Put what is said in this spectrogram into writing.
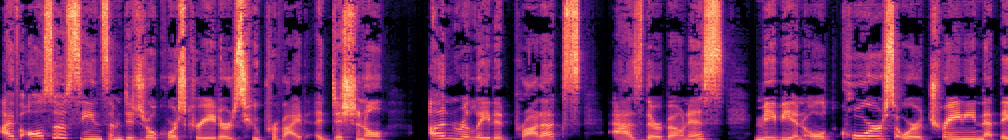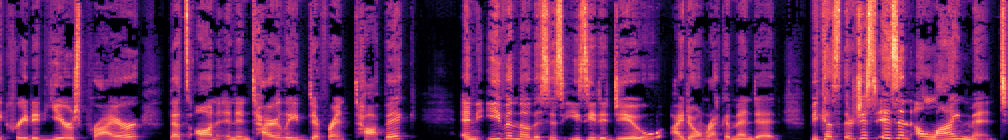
I've also seen some digital course creators who provide additional unrelated products as their bonus, maybe an old course or a training that they created years prior that's on an entirely different topic. And even though this is easy to do, I don't recommend it because there just isn't alignment.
